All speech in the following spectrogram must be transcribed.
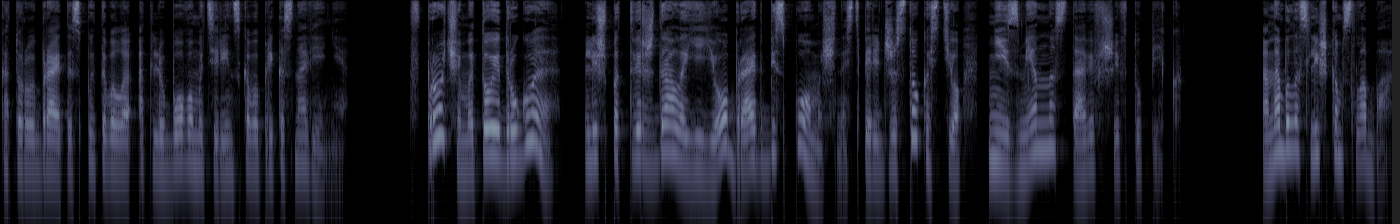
которую Брайт испытывала от любого материнского прикосновения. Впрочем, и то, и другое лишь подтверждало ее, Брайт, беспомощность перед жестокостью, неизменно ставившей в тупик. Она была слишком слаба.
